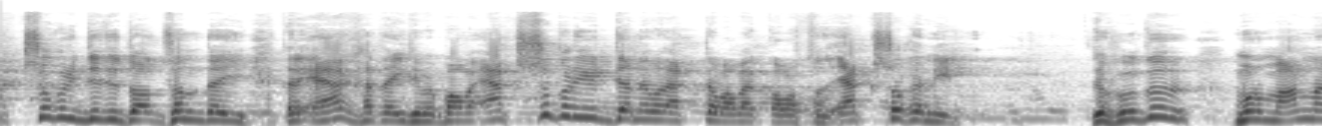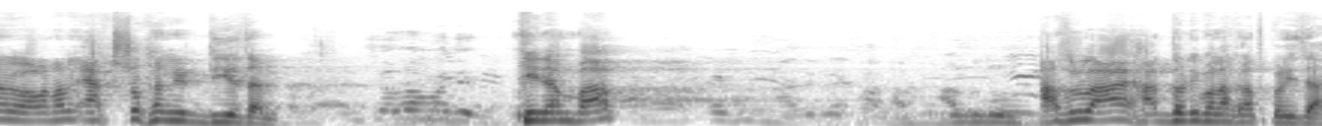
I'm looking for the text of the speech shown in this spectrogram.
একশো করে যদি দশজন দেয়, তাহলে এক হাতাই দেবে বাবা, একশো করে ইট এবার একটা বাবা কবরস্থান একশো খানি ইট। যে হুজুর, মোর মান নয় বাবা নাম একশো খানি ইট দিয়ে যান কি নাম বাপ? আজরুল, আয়, হাত ধরি, মালাকাত করি, যা।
